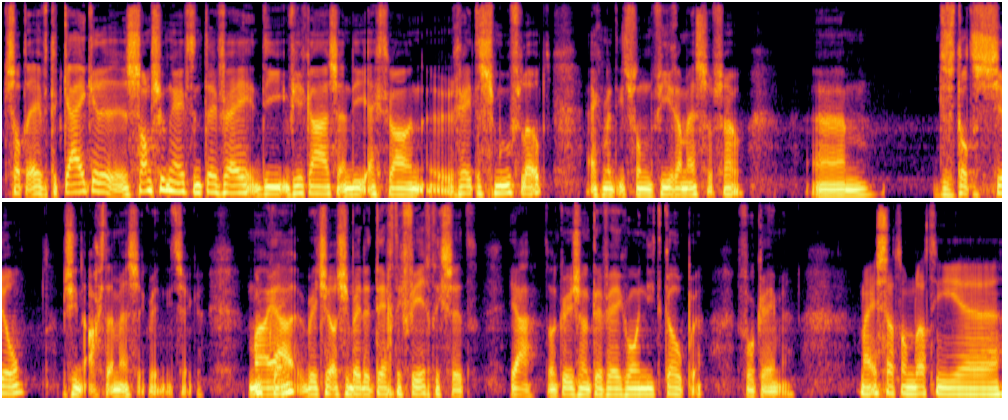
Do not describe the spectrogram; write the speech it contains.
ik zat even te kijken. Samsung heeft een tv die 4K is en die echt gewoon eh, rete smooth loopt. Echt met iets van 4 ms of zo. Ehm, dus dat is chill. Misschien 8 ms, ik weet niet zeker. Maar ja, weet je, als je bij de 3040 zit, ja, dan kun je zo'n tv gewoon niet kopen voor gamen. Maar is dat omdat hij eh, eh,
